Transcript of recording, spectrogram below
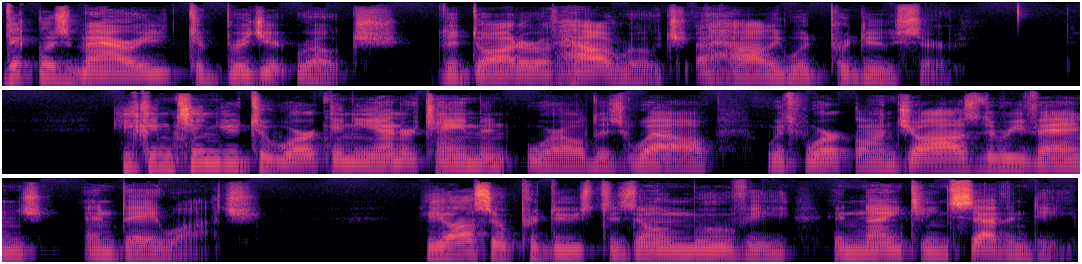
Dick was married to Bridget Roach, the daughter of Hal Roach, a Hollywood producer. He continued to work in the entertainment world as well, with work on Jaws the Revenge and Baywatch. He also produced his own movie in 1970,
